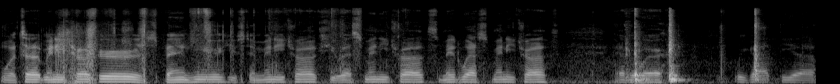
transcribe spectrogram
What's up, mini truckers? Ben here, Houston Mini Trucks, US Mini Trucks, Midwest Mini Trucks, everywhere. We got the uh,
